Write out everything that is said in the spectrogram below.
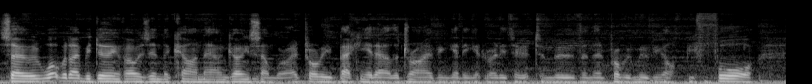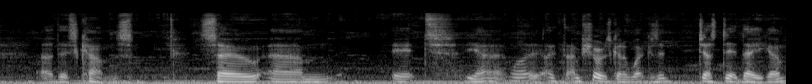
So what would I be doing if I was in the car now and going somewhere? I'd probably be backing it out of the drive and getting it ready to, to move and then probably moving off before uh, this comes so um, it yeah well I, am sure it's going to work because it just did. There you go.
